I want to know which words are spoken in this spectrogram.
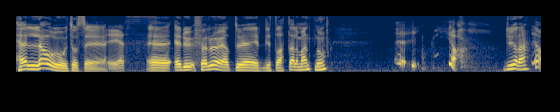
Hello, Tossi. Yes. Eh, er du, føler du at du er i ditt rette element nå? Ja. Du gjør det? Ja.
